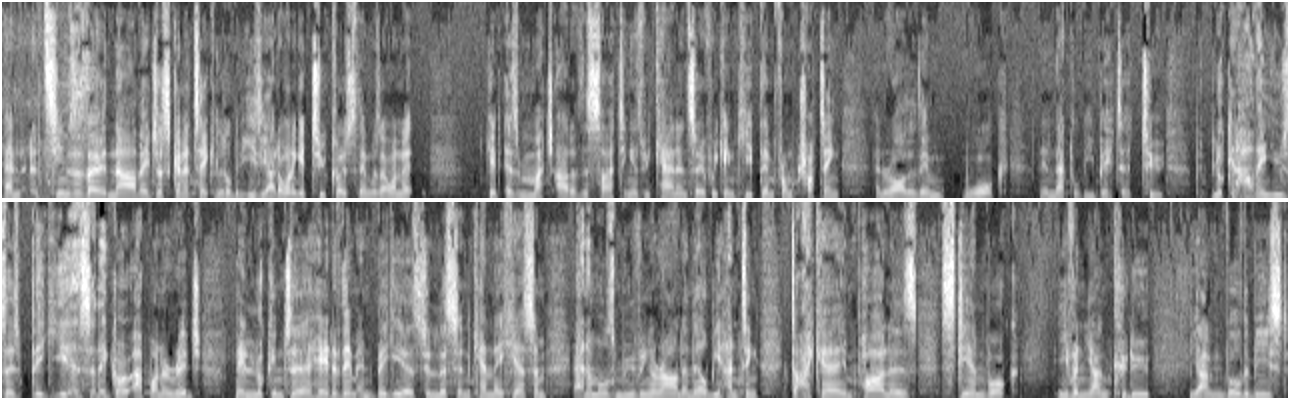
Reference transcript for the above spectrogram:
and it seems as though now they're just going to take it a little bit easy. I don't want to get too close to them because I want to get as much out of the sighting as we can, and so if we can keep them from trotting and rather than walk, then that will be better too. But look at how they use those big ears. So they go up on a ridge, they look into ahead of them, and big ears to listen. Can they hear some animals moving around? And they'll be hunting duiker, impalas, steenbok, even young kudu, young wildebeest,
